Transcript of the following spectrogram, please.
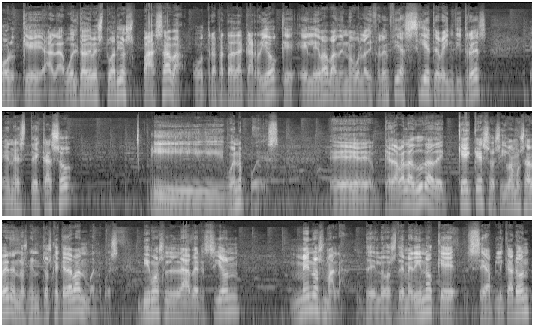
porque a la vuelta de vestuarios pasaba otra patada a Carrió que elevaba de nuevo la diferencia, 7-23 en este caso, y bueno, pues eh, quedaba la duda de qué quesos íbamos a ver en los minutos que quedaban. Bueno, pues vimos la versión menos mala de los de Merino que se aplicaron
